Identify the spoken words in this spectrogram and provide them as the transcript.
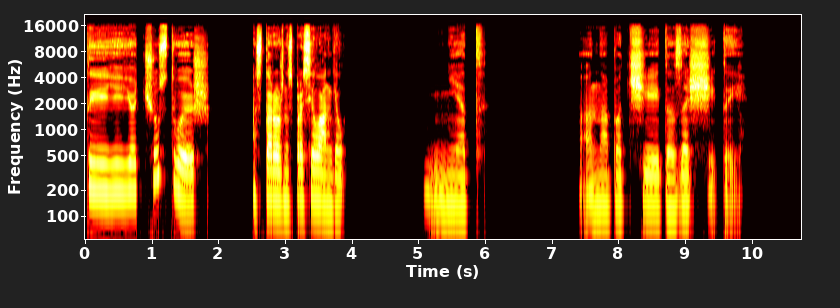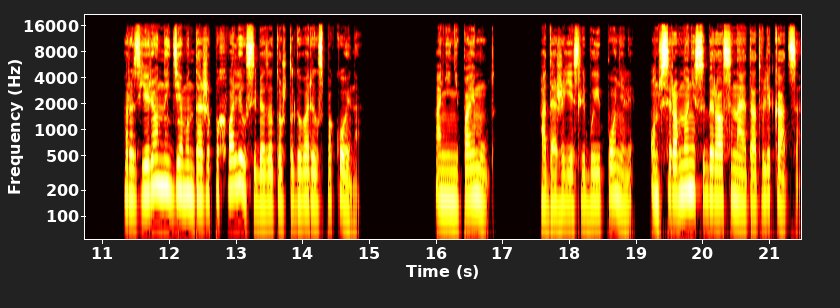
«Ты ее чувствуешь?» — осторожно спросил ангел. «Нет. Она под чьей-то защитой». Разъяренный демон даже похвалил себя за то, что говорил спокойно. Они не поймут. А даже если бы и поняли, он все равно не собирался на это отвлекаться.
